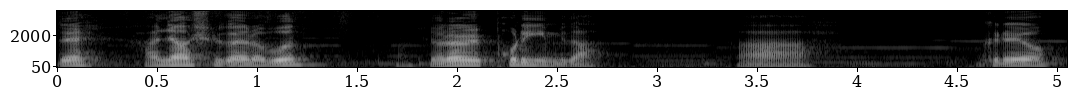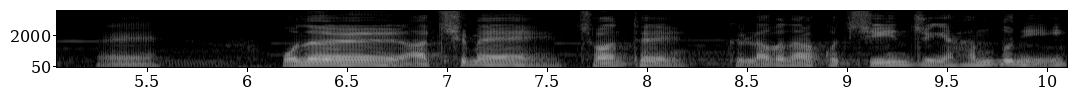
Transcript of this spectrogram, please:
네, 안녕하십니까 여러분. 열혈 포링입니다. 아, 그래요. 예. 오늘 아침에 저한테 그 라그나라코 지인 중에 한 분이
